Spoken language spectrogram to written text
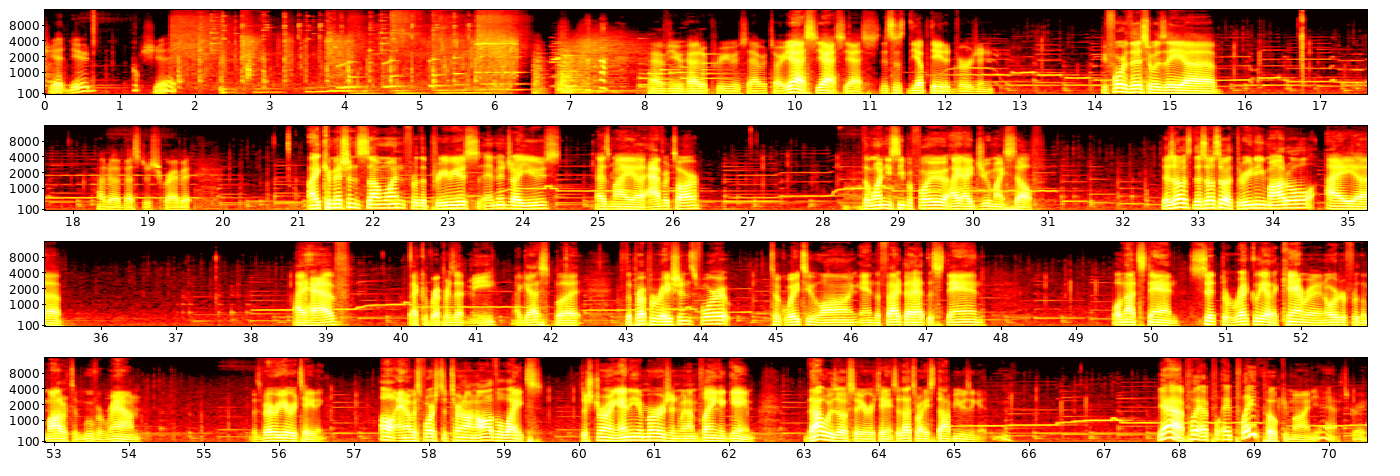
Shit, dude. Shit. Have you had a previous avatar? Yes, yes, yes. This is the updated version. Before this was a uh, how to best describe it. I commissioned someone for the previous image I used as my uh, avatar. The one you see before you, I, I drew myself. There's also there's also a 3D model I uh, I have that could represent me, I guess, but the preparations for it took way too long, and the fact that I had to stand well, not stand, sit directly at a camera in order for the model to move around. It was very irritating. Oh, and I was forced to turn on all the lights, destroying any immersion when I'm playing a game. That was also irritating, so that's why I stopped using it. Yeah, I play. I, pl I played Pokemon. Yeah, it's great.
